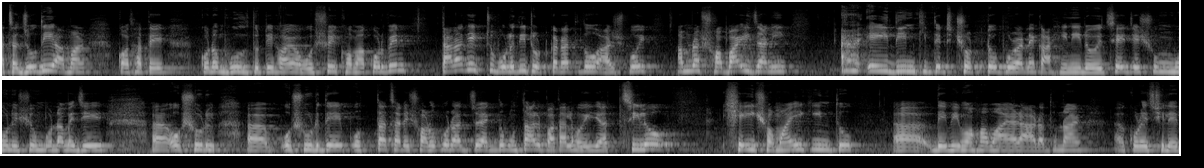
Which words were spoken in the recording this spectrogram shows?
আচ্ছা যদি আমার কথাতে কোনো ভুল ত্রুটি হয়, অবশ্যই ক্ষমা করবেন। তার আগে একটু বলে দিই টোটকাটাতে তো আসবই। আমরা সবাই জানি এই দিন কিন্তু ছোট্ট পুরাণে কাহিনী রয়েছে যে শুম্ভ নিশুম্ভ নামে যে অসুর অসুরদের অত্যাচারে স্বর্গরাজ্য একদম উতাল পাতাল হয়ে যাচ্ছিল, সেই সময়ে কিন্তু দেবী মহামায়ার আরাধনা করেছিলেন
